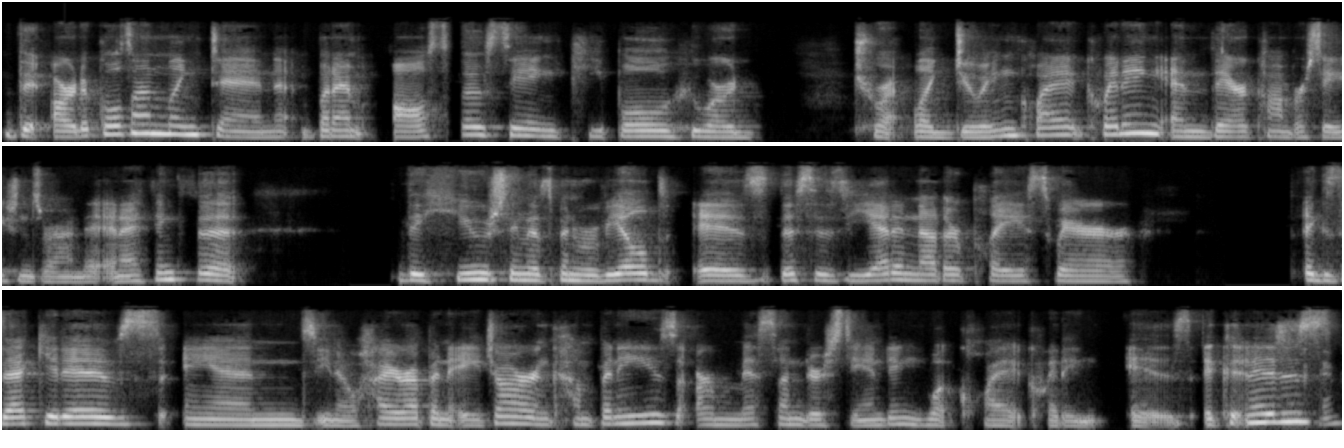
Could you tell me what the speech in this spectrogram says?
the articles on LinkedIn, but I'm also seeing people who are tr- like doing quiet quitting and their conversations around it. And I think that the huge thing that's been revealed is this is yet another place where executives and you know higher up in HR and companies are misunderstanding what quiet quitting is. It, it is okay.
